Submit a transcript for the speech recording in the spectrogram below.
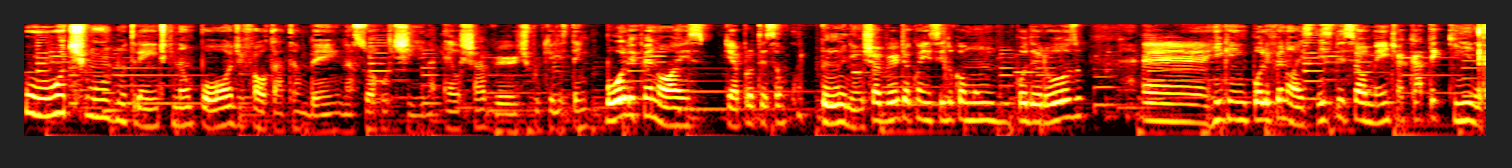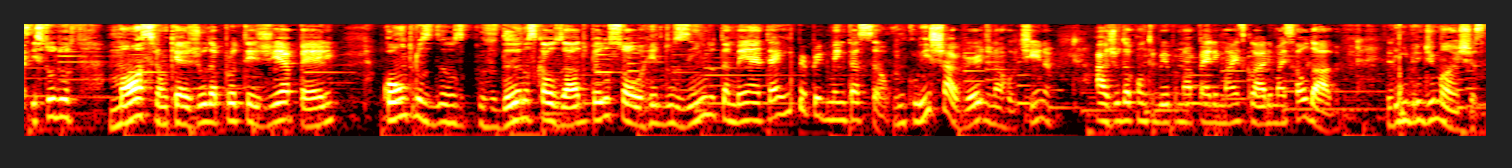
O último nutriente que não pode faltar também na sua rotina é o chá verde, porque ele tem polifenóis, que é a proteção cutânea. O chá verde é conhecido como um poderoso é, rico em polifenóis, especialmente a catequinas. Estudos mostram que ajuda a proteger a pele contra os, os, os, danos causados pelo sol, reduzindo também até a hiperpigmentação. Incluir chá verde na rotina ajuda a contribuir para uma pele mais clara e mais saudável, livre de manchas.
